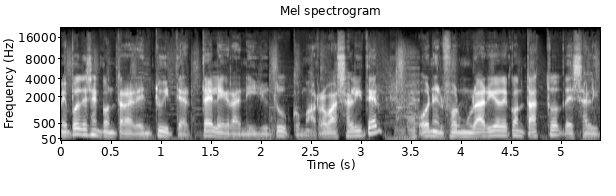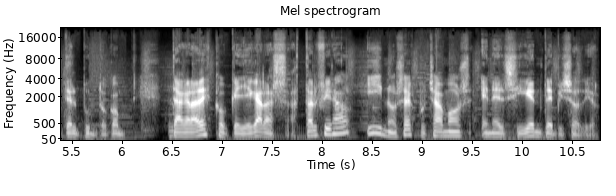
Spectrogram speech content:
Me puedes encontrar en Twitter, Telegram y YouTube como arroba saliter o en el formulario de contacto de salitel.com. Te agradezco que llegaras hasta el final y nos escuchamos en el siguiente episodio.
